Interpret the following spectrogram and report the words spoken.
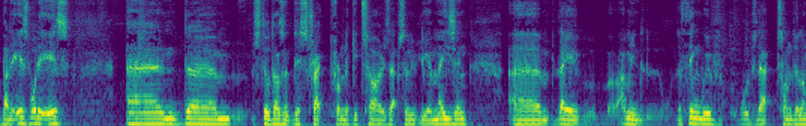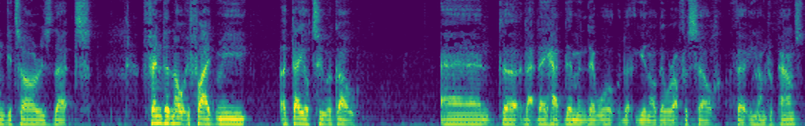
but it is what it is, and um, still doesn't distract from the guitar. is absolutely amazing. Um, they, I mean, the thing with with that Tom DeLonge guitar is that Fender notified me a day or two ago and uh, that they had them and they were you know they were up for sale 1300 pounds.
